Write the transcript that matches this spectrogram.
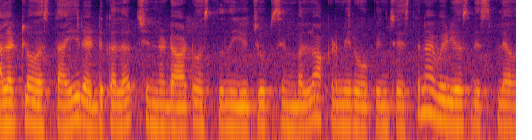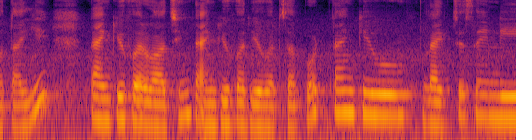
అలర్ట్లో వస్తాయి. రెడ్ కలర్ చిన్న డాట్ వస్తుంది యూట్యూబ్ సింబల్లో అక్కడ మీరు ఓపెన్ చేస్తే నా వీడియోస్ డిస్ప్లే అవుతాయి. Thank you for watching thank you for your support thank you like చేసేయండి.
